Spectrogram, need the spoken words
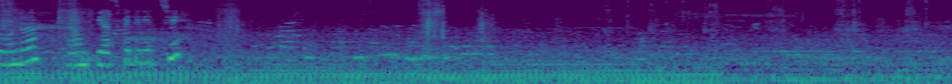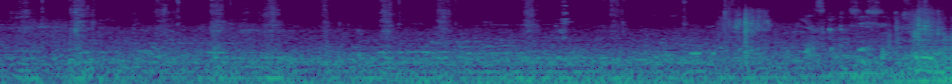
তো বন্ধুরা এখন পেঁয়াজ কেটে নিচ্ছি পেঁয়াজ কাটা শেষ এটা সরিয়ে দেবো।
